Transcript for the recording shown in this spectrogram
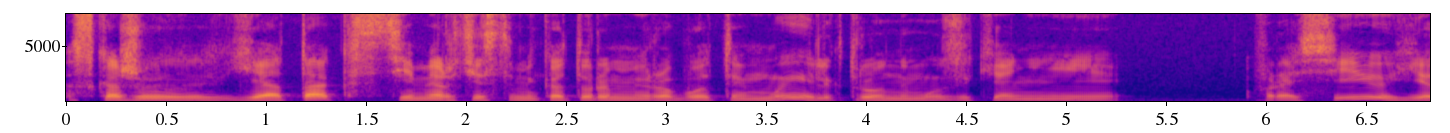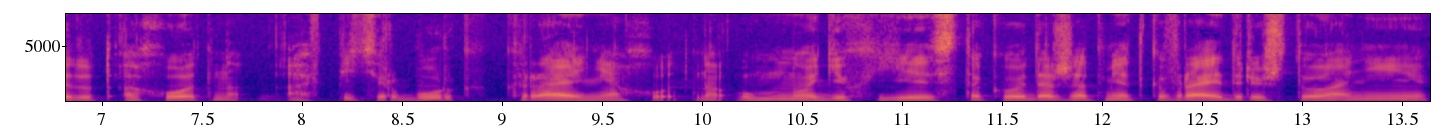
скажу я так, с теми артистами, которыми работаем мы, электронной музыки, они в Россию едут охотно, а в Петербург крайне охотно. У многих есть такое даже отметка в райдере, что они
